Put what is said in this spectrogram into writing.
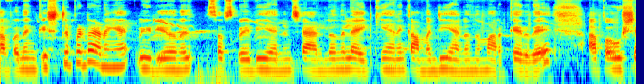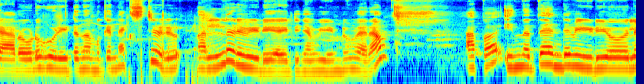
അപ്പോൾ നിങ്ങൾക്ക് ഇഷ്ടപ്പെട്ടാണെങ്കിൽ വീഡിയോ ഒന്ന് സബ്സ്ക്രൈബ് ചെയ്യാനും ചാനലൊന്ന് ലൈക്ക് ചെയ്യാനും കമന്റ് ചെയ്യാനൊന്നും മറക്കരുതേ. അപ്പോൾ ഉഷാറോട് കൂടിയിട്ട് നമുക്ക് നെക്സ്റ്റ് ഒരു നല്ലൊരു വീഡിയോ ആയിട്ട് ഞാൻ വീണ്ടും വരാം. അപ്പോൾ ഇന്നത്തെ എന്റെ വീഡിയോയിൽ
